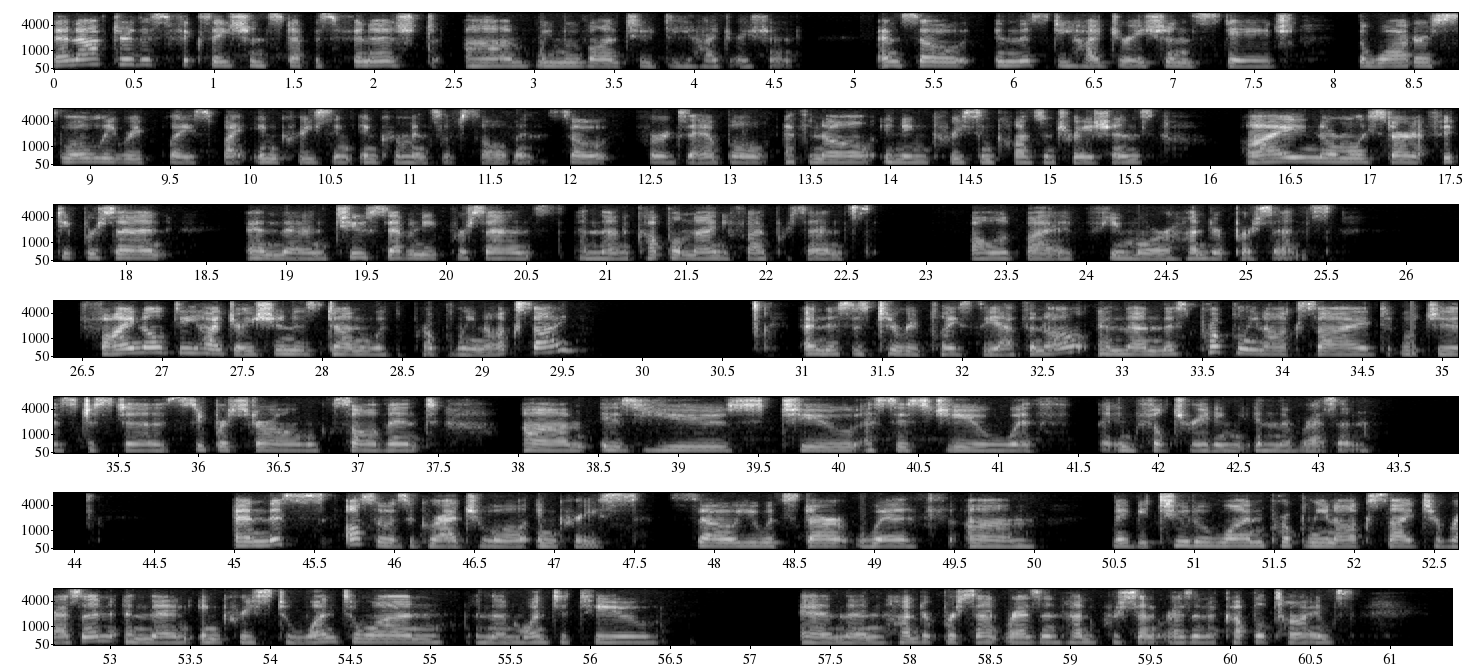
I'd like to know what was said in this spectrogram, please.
Then after this fixation step is finished, um, we move on to dehydration. And so in this dehydration stage, the water is slowly replaced by increasing increments of solvent. So for example, ethanol in increasing concentrations, I normally start at 50% and then two 70% and then a couple 95%, followed by a few more 100%. Final dehydration is done with propylene oxide. And this is to replace the ethanol. And then this propylene oxide, which is just a super strong solvent, um, is used to assist you with infiltrating in the resin. And this also is a gradual increase. So you would start with um, maybe two to one propylene oxide to resin and then increase to one to one and then one to two and then 100% resin, 100% resin a couple times.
